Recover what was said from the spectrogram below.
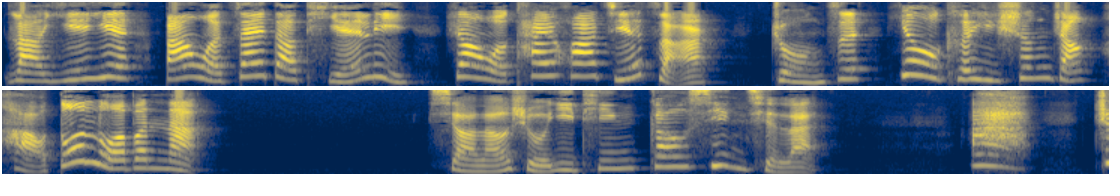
老爷爷把我栽到田里，让我开花结籽儿，种子又可以生长好多萝卜呢。小老鼠一听，高兴起来，啊，祝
